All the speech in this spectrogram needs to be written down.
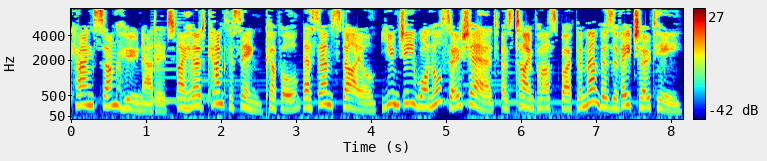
Kang Sung-hoon added, I heard Kangta sing, couple, SM style. Yoon Ji-won also shared, as time passed by, the members of HOT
